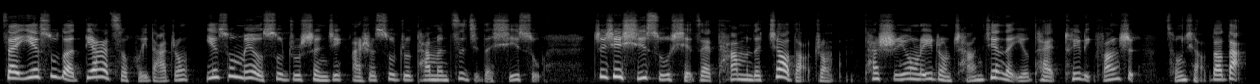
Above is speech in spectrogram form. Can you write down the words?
在耶稣的第二次回答中，耶稣没有诉诸圣经，而是诉诸他们自己的习俗。这些习俗写在他们的教导中。他使用了一种常见的犹太推理方式，从小到大。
